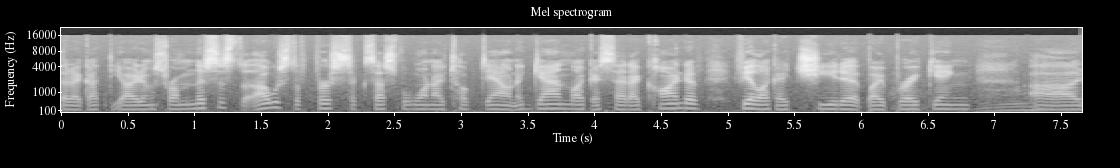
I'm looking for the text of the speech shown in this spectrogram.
that I got the items from. And this is the, that was the first successful one I took down. Again, like I said, I kind of feel like I cheated by breaking uh,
